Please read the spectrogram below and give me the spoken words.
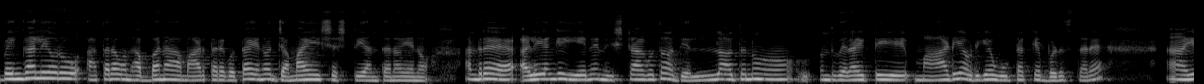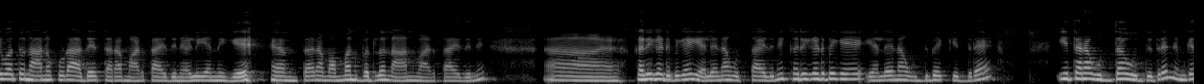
ಬೆಂಗಾಲಿಯವರು ಆ ಥರ ಒಂದು ಹಬ್ಬನ ಮಾಡ್ತಾರೆ ಗೊತ್ತಾ? ಏನೋ ಜಮಾಯಿ ಷಷ್ಠಿ ಅಂತನೋ ಏನೋ. ಅಂದರೆ ಅಳಿಯಂಗೆ ಏನೇನು ಇಷ್ಟ ಆಗುತ್ತೋ ಅದೆಲ್ಲದನ್ನು ಒಂದು ವೆರೈಟಿ ಮಾಡಿ ಅವರಿಗೆ ಊಟಕ್ಕೆ ಬಡಿಸ್ತಾರೆ. ಇವತ್ತು ನಾನು ಕೂಡ ಅದೇ ಥರ ಮಾಡ್ತಾ ಇದ್ದೀನಿ ಅಳಿಯನಿಗೆ ಅಂತ. ನಮ್ಮಮ್ಮನ ಬದಲು ನಾನು ಮಾಡ್ತಾ ಇದ್ದೀನಿ. ಆ, ಕರಿಗಡುಬಿಗೆ ಎಲೆನ ಉತ್ತಾ ಇದ್ದೀನಿ. ಕರಿಗಡುಬಿಗೆ ಎಲೆನ ಉದ್ದಬೇಕಿದ್ರೆ ಈ ಥರ ಉದ್ದ ಉದ್ದಿದ್ರೆ ನಿಮಗೆ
